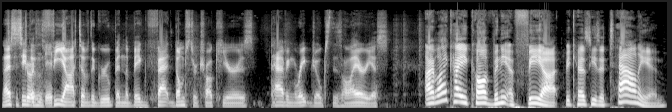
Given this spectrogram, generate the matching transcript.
Nice to see Jordan that the did. fiat of the group and the big fat dumpster truck here is having rape jokes. This is hilarious. I like how you called Vinny a fiat because he's Italian.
